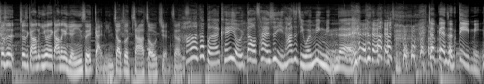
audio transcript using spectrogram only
就是就是刚刚因为刚刚那个原因，所以改名叫做加州卷这样子。啊，他本来可以有一道菜是以他自己为命名的，就变成地名。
